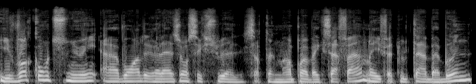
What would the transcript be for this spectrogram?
Il va continuer à avoir des relations sexuelles. Certainement pas avec sa femme, il fait tout le temps baboune,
